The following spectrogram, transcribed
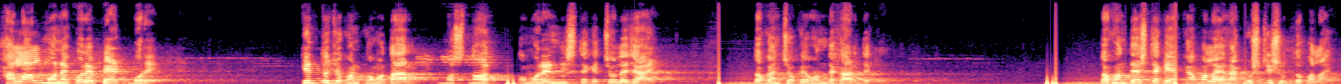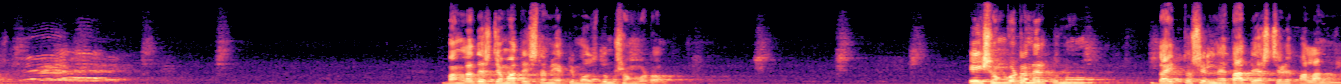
হালাল মনে করে পেট ভরে। কিন্তু যখন ক্ষমতার মসনদ কোমরের নিচ থেকে চলে যায়, তখন চোখে অন্ধকার দেখে। তখন দেশটাকে একা পালায় না, গোষ্ঠী শুদ্ধ পালায়। বাংলাদেশ জামাত ইসলামী একটি মজলুম সংগঠন। এই সংগঠনের কোনো দায়িত্বশীল নেতা দেশ ছেড়ে পালাননি।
